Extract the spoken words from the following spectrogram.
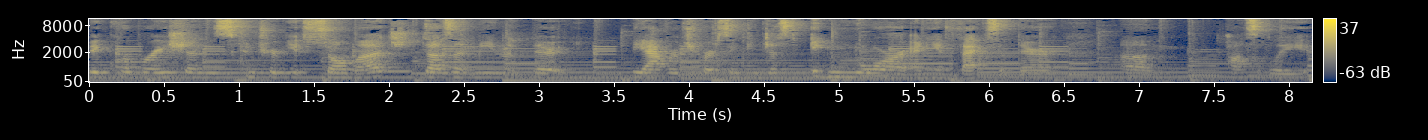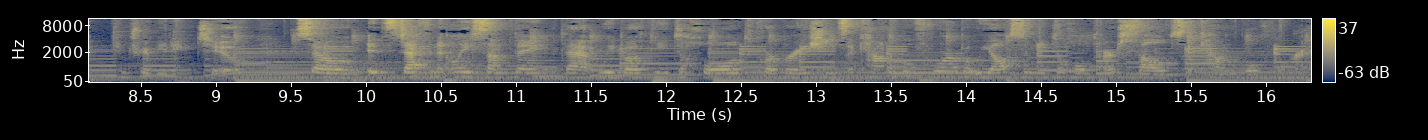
big corporations contribute so much doesn't mean that the average person can just ignore any effects that they're um, possibly contributing to. So it's definitely something that we both need to hold corporations accountable for but we also need to hold ourselves accountable for it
